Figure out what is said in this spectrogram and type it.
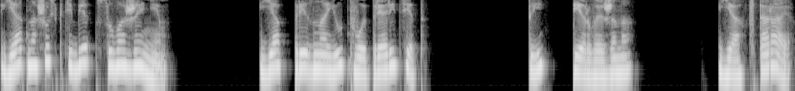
я отношусь к тебе с уважением. Я признаю твой приоритет. Ты первая жена. Я вторая.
